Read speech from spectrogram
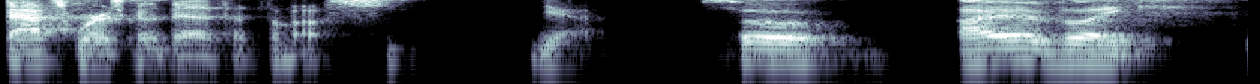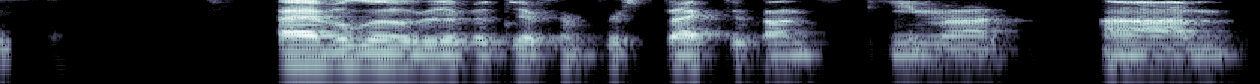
that's where it's going to benefit the most. Yeah. So I have like I have a little bit of a different perspective on schema. Um,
